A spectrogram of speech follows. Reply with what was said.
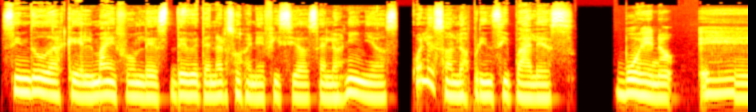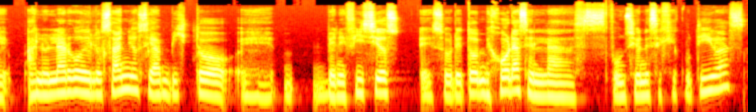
Sin dudas que el mindfulness debe tener sus beneficios en los niños. ¿Cuáles son los principales? Bueno, eh, a lo largo de los años se han visto eh, beneficios, eh, sobre todo mejoras en las funciones ejecutivas,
